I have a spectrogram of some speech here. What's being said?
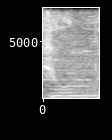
Your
